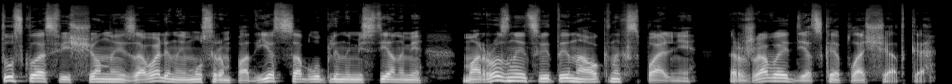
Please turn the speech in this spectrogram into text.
тускло освещенный, заваленный мусором подъезд с облупленными стенами, морозные цветы на окнах спальни, ржавая детская площадка.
